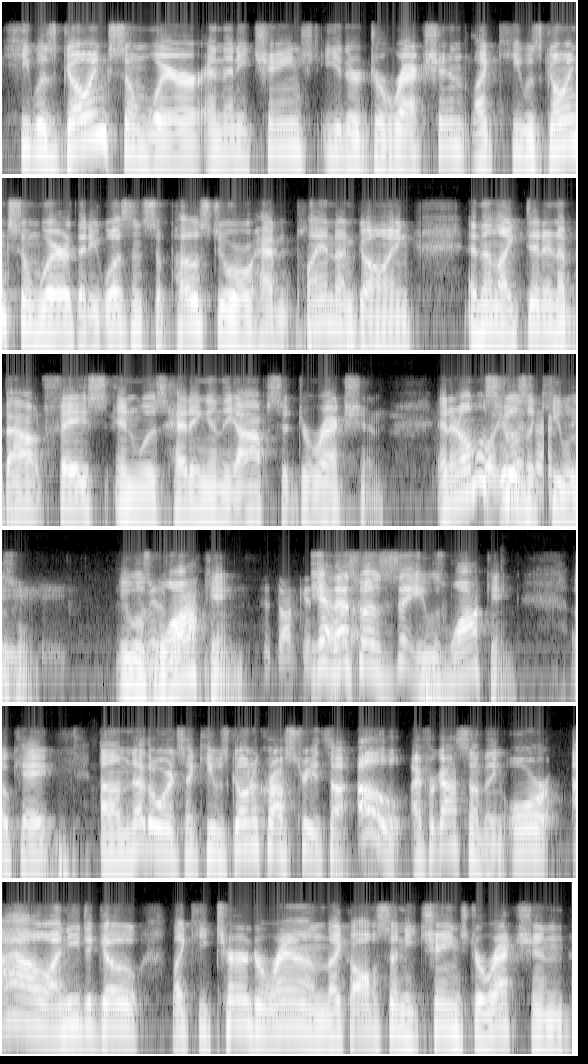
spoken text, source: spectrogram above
he was going somewhere and then he changed either direction, like he was going somewhere that he wasn't supposed to or hadn't planned on going, and then like did an about face and was heading in the opposite direction. And it almost Well, feels like he was he was was walking. Dunkin' Yeah, that's what I was saying. He was walking. Okay. Um, in other words, like he was going across the street and thought, oh, I forgot something. Or, oh, I need to go. Like he turned around. Like all of a sudden he changed direction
